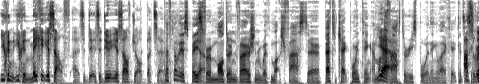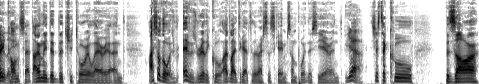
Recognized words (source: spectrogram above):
you can you can make it yourself uh, it's a it's a do it yourself job but um, Definitely a space Yeah. for a modern version with much faster, better checkpointing and much Yeah. faster respawning. Like, because it's a great concept. I only did the tutorial area, and I still thought it was, it was really cool. I'd like to get to the rest of this game some point this year, and yeah it's just a cool, bizarre,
